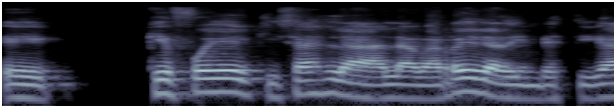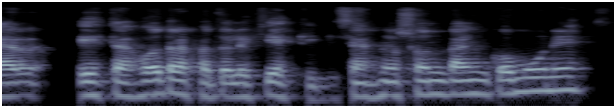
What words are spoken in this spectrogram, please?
eh, ¿qué fue quizás la, barrera de investigar estas otras patologías que quizás no son tan comunes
